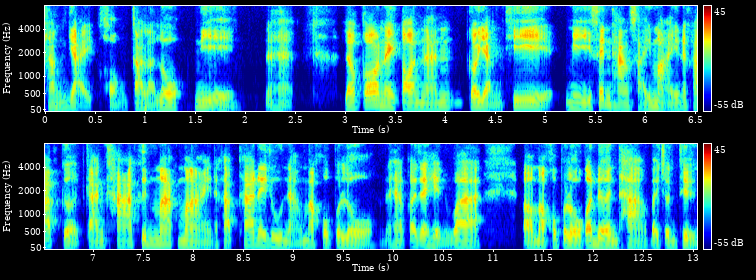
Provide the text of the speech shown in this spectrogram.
ครั้งใหญ่ของกาลโลกนี่เองนะฮะแล้วก็ในตอนนั้นก็อย่างที่มีเส้นทางสายไหมนะครับเกิดการค้าขึ้นมากมายนะครับถ้าได้ดูหนังมาโคโปโลนะฮะก็จะเห็นว่ามาโคโปโลก็เดินทางไปจนถึง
